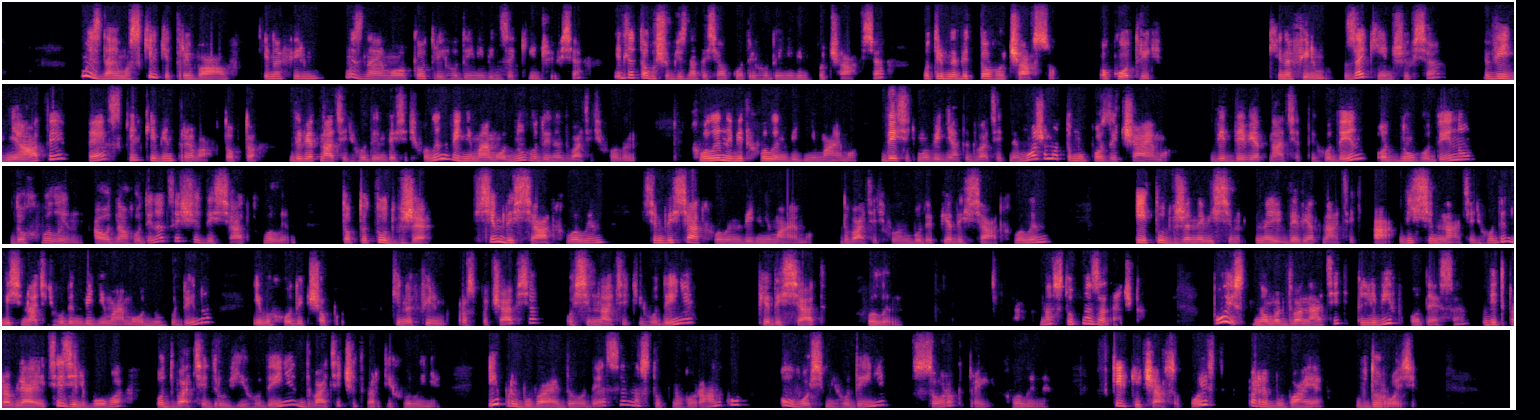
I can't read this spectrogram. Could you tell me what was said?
Ми знаємо, скільки тривав кінофільм, ми знаємо, о котрій годині він закінчився. І для того, щоб дізнатися, о котрій годині він почався, потрібно від того часу, о котрій кінофільм закінчився, відняти те, скільки він тривав. Тобто 19 годин 10 хвилин віднімаємо 1 годину 20 хвилин. Хвилини від хвилин віднімаємо. 10 ми відняти 20 не можемо, тому позичаємо від 19 годин 1 годину до хвилин. А 1 година це 60 хвилин. Тобто тут вже 70 хвилин. 70 хвилин віднімаємо, 20 хвилин буде 50 хвилин. І тут вже не, 8, не 19, а 18 годин. 18 годин віднімаємо 1 годину, і виходить, що кінофільм розпочався о 17 годині 50 хвилин. Так, наступна задачка. Поїзд номер 12 Львів-Одеса відправляється зі Львова о 22 годині 24 хвилині і прибуває до Одеси наступного ранку о 8 годині 43 хвилини. Скільки часу поїзд перебуває в дорозі?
